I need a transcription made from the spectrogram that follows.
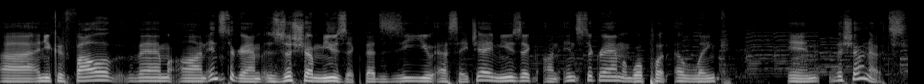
Uh, and you can follow them on Instagram, Zusha Music. That's Z U S H A Music on Instagram, and we'll put a link in the show notes.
